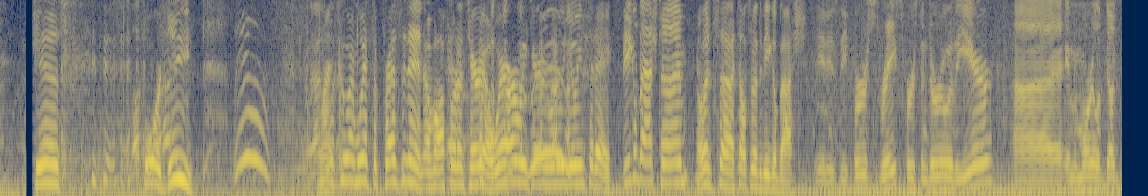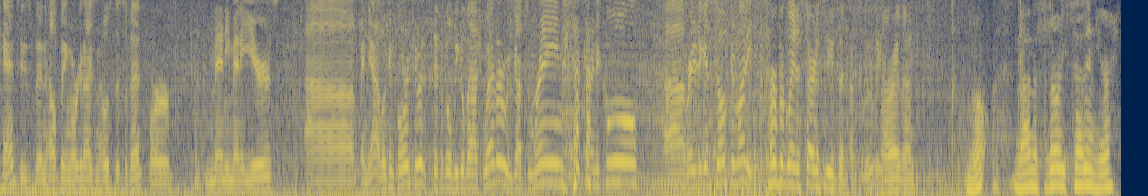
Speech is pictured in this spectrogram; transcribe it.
Cheers. 4D. Nice. Look who I'm with, the president of Off-Road Ontario. Where are we, Jeremy? What are we doing today? It's Beagle Bash time. Oh, let's uh, tell us about the Beagle Bash. It is the first race, first enduro of the year, uh, in memorial of Doug Kent, who's been helping organize and host this event for many, many years. Uh, and yeah, looking forward to it. It's typical Beagle Bash weather. We've got some rain, kind of cool, uh, ready to get soaked and muddy. Perfect way to start a season. Absolutely. All right, man. Well, madness is already set in here.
